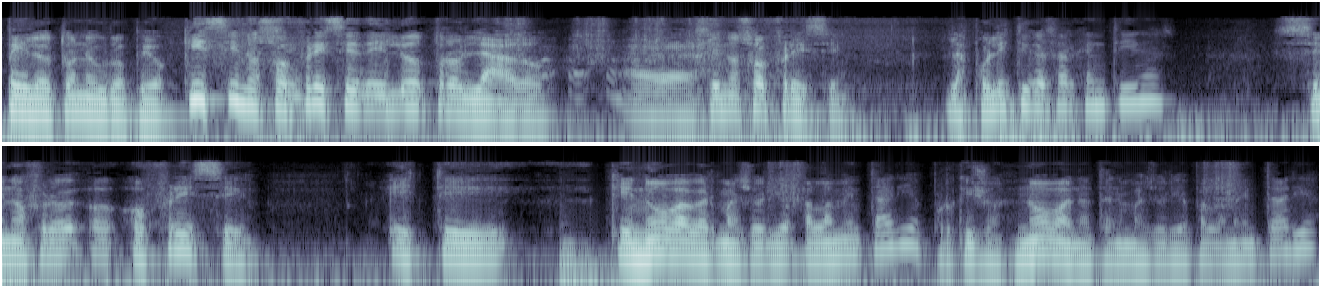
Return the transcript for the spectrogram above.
pelotón europeo. ¿Qué se nos ofrece del otro lado? Se nos ofrece las políticas argentinas, se nos ofrece este que no va a haber mayoría parlamentaria, porque ellos no van a tener mayoría parlamentaria,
